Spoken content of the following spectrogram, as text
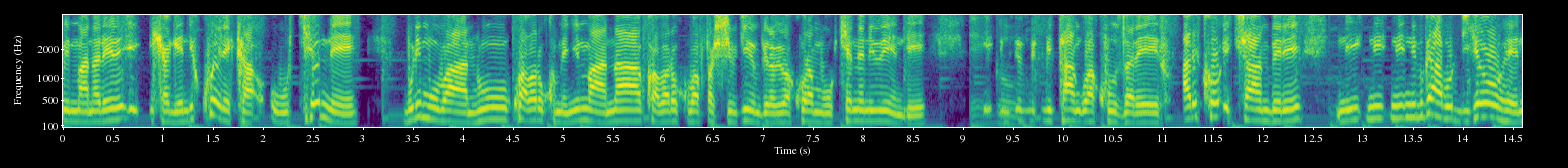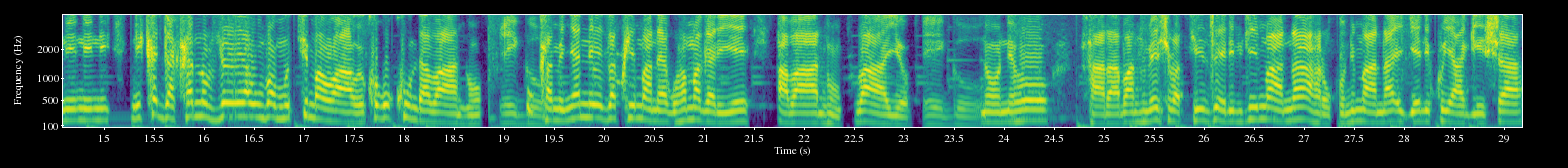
imana rero ikagenda ikwereka ubukene buri mu bantu kwaba ari ukumenya imana kwaba ari ukubafasha ibyiyumviro bibakura mu bukene n'ibindi. Ego. bitangura kuza rero. Ariko icya mbere ni, ni, ni, ni bwa buryohe ni, ni, ni, ni kajya kanovera wumva mu mutima wawe ko gukunda abantu ukamenya neza ko imana yaguhamagariye abantu bayo. Ego. noneho hari abantu benshi batizera iby'imana hari ukuntu imana igenda ikuyagisha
